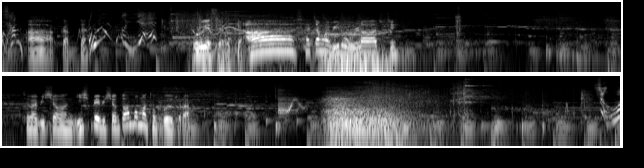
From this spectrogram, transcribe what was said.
3아 아깝다. 모르겠어요. 오케이. 아 살짝만 위로 올라와 주지. 제발 미션 20배 미션 또 한 번만 더 보여줘라. 좋아.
